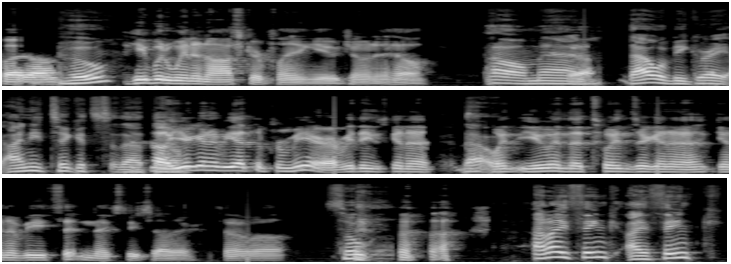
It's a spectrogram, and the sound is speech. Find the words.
but um, Who? he would win an Oscar playing you, Jonah Hill. Oh man, Yeah. that would be great. I need tickets to that. No, Though. you're going to be at the premiere. Everything's going to that you and the twins are gonna gonna be sitting next to each other. So so, uh, and I think I think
